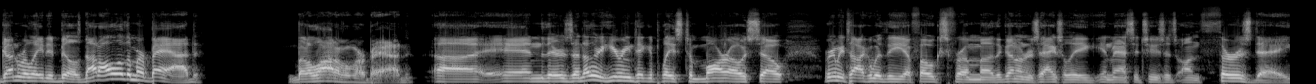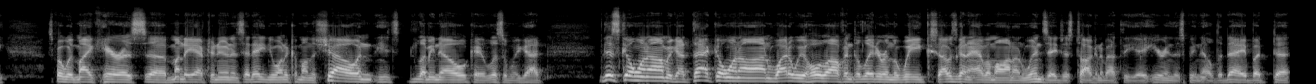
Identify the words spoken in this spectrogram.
gun related bills. Not all of them are bad, but a lot of them are bad. Uh, and there's another hearing taking place tomorrow. So we're going to be talking with the uh, folks from uh, the Gun Owners Action League in Massachusetts on Thursday. I spoke with Mike Harris uh, Monday afternoon and said, "Hey, do you want to come on the show?" And he's let me know. Okay, listen, we got this going on, we got that going on. Why don't we hold off until later in the week? So I was going to have him on on Wednesday, just talking about the uh, hearing that's being held today, but uh,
